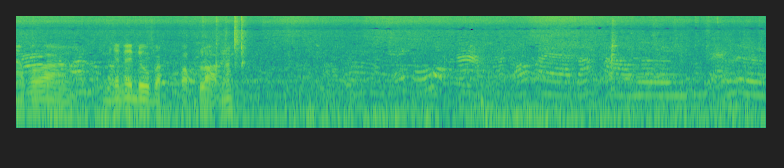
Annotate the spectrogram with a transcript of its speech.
นะ เพราะว่ามันจะได้ดูแบบกรอบๆนะ โต๊ะหกหน้าโต๊ะแปดรับเปล่าหนึ่งสองแสนหนึ่ง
